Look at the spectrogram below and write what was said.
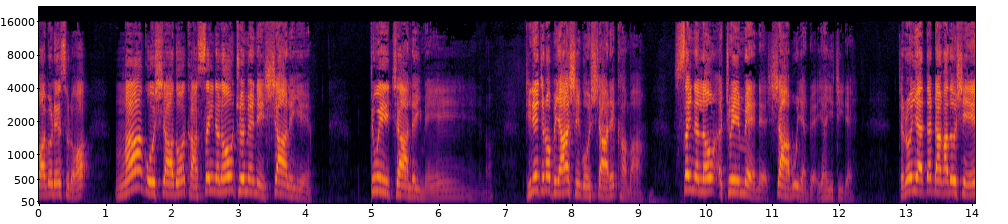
ဘာပြောလဲဆိုတော့ငါကိုရှာသောအခါစိတ်နှလုံးချွေးမဲ့နဲ့ရှာလျင်တွေးကြလိမ့်မယ်တဲ့နော်။ဒီနေ့ကျွန်တော်ဘုရားရှင်ကိုရှာတဲ့ခါမှာစိတ်နှလုံးအကျွေးမဲ့နဲ့ရှာဖို့ရန်အတွက်အရင်ရည်ကြီးတယ်။ကျွန်တော်ရဲ့အသက်တာကဆိုရှင်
